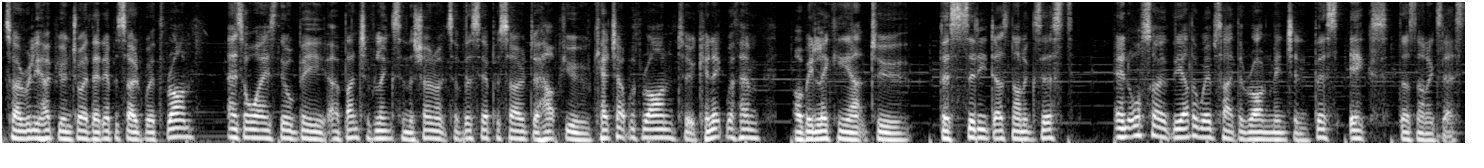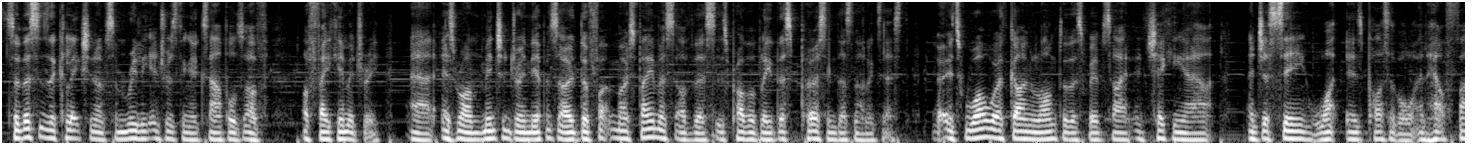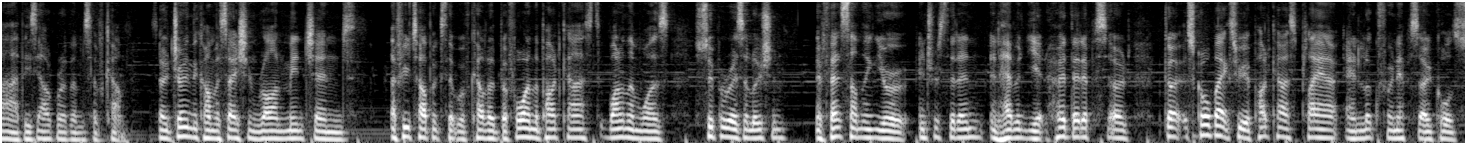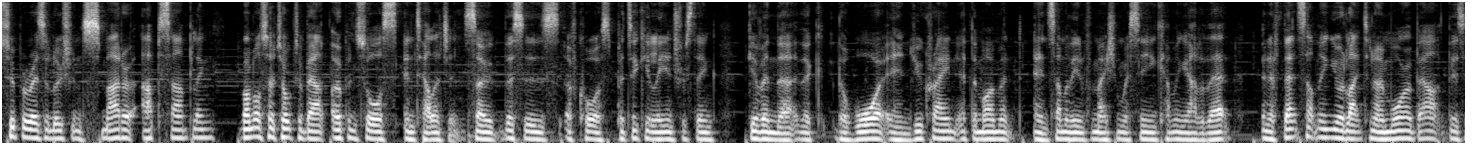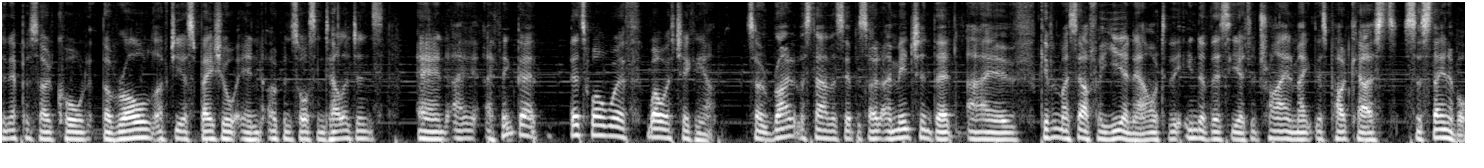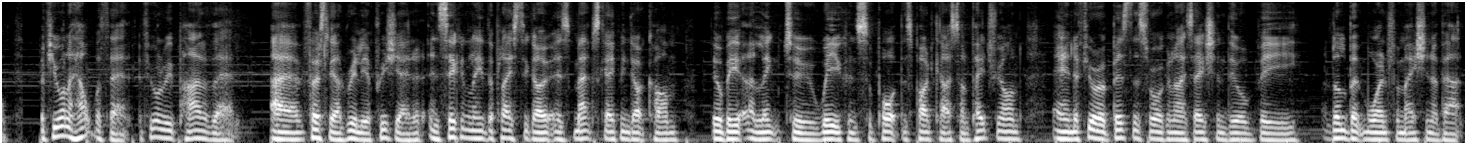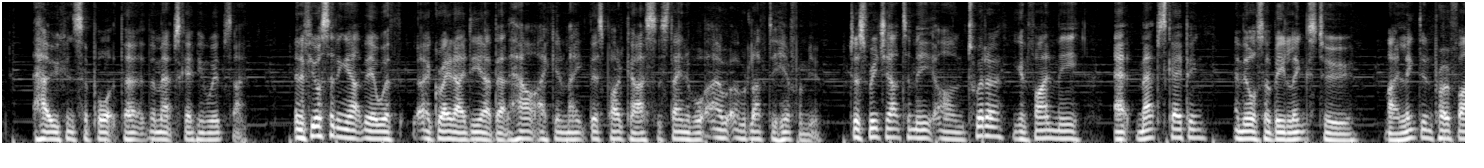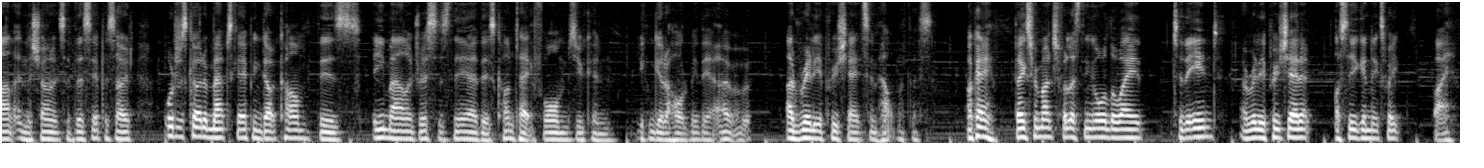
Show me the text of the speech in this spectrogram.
So I really hope you enjoyed that episode with Ron. As always, there will be a bunch of links in the show notes of this episode to help you catch up with Ron, to connect with him. I'll be linking out to This City Does Not Exist, and also the other website that Ron mentioned, This X Does Not Exist. So this is a collection of some really interesting examples of, of fake imagery. Uh, as Ron mentioned during the episode, the f- most famous of this is probably This Person Does Not Exist. It's well worth going along to this website and checking it out and just seeing what is possible and how far these algorithms have come. So during the conversation, Ron mentioned a few topics that we've covered before in the podcast. One of them was super resolution. If that's something you're interested in and haven't yet heard that episode, go scroll back through your podcast player and look for an episode called Super Resolution Smarter Upsampling. Ron also talked about open source intelligence. So this is, of course, particularly interesting given the, the, the war in Ukraine at the moment and some of the information we're seeing coming out of that. And if that's something you would like to know more about, there's an episode called The Role of Geospatial in Open Source Intelligence. And I, I think that that's well worth well worth checking out. So right at the start of this episode, I mentioned that I've given myself a year now, or to the end of this year, to try and make this podcast sustainable. If you want to help with that, if you want to be part of that, uh, firstly, I'd really appreciate it. And secondly, the place to go is mapscaping.com. There'll be a link to where you can support this podcast on Patreon. And if you're a business or organization, there will be a little bit more information about how you can support the, the Mapscaping website. And if you're sitting out there with a great idea about how I can make this podcast sustainable, I, I would love to hear from you. just reach out to me on Twitter. You can find me at Mapscaping, and there'll also be links to my LinkedIn profile in the show notes of this episode, or just go to mapscaping.com. There's email addresses there, there's contact forms. You can you can get a hold of me there. I, I'd really appreciate some help with this. Okay, thanks very much for listening all the way to the end. I really appreciate it. I'll see you again next week. Bye.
